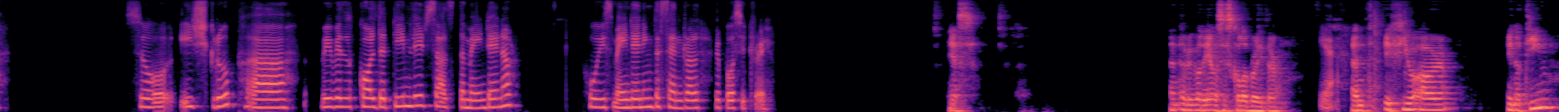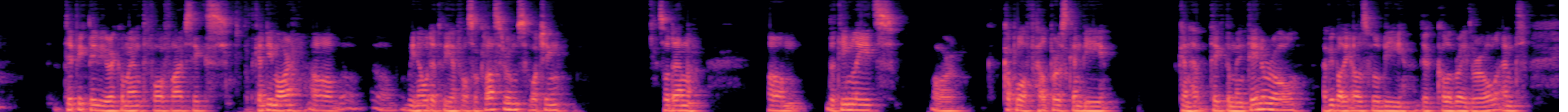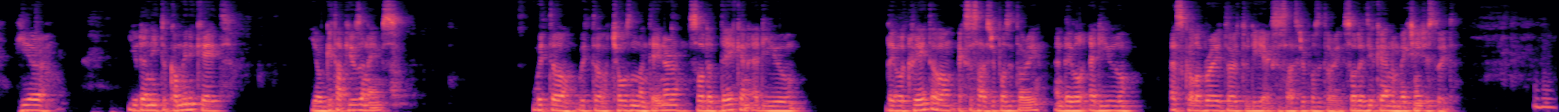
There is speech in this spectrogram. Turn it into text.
so each group, uh, we will call the team leads as the maintainer who is maintaining the central repository. Yes. And everybody else is collaborator. Yeah. And if you are in a team, typically we recommend four, five, six. It can be more. Uh, uh, we know that we have also classrooms watching. So then um, the team leads or a couple of helpers can be can have, take the maintainer role. Everybody else will be the collaborator role, and here you then need to communicate your GitHub usernames with the with the chosen maintainer so that they can add you. They will create an exercise repository and they will add you as collaborator to the exercise repository so that you can make changes to it. Mm-hmm.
